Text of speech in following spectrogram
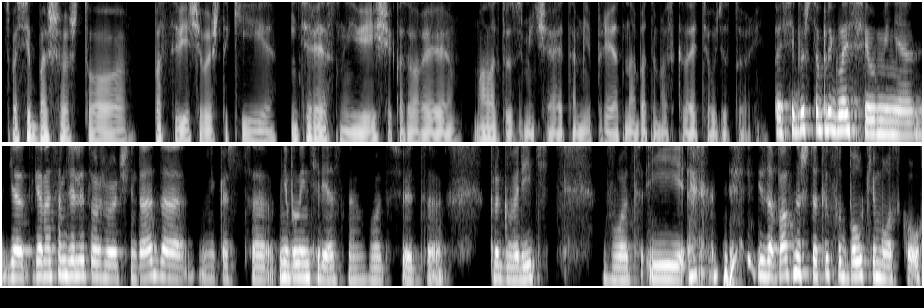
Спасибо большое, что подсвечиваешь такие интересные вещи, которые мало кто замечает, а мне приятно об этом рассказать аудитории. Спасибо, что пригласил меня. Я, я на самом деле тоже очень рада. Мне кажется, мне было интересно вот все это проговорить. Вот. И, и забавно, что ты в футболке Москву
